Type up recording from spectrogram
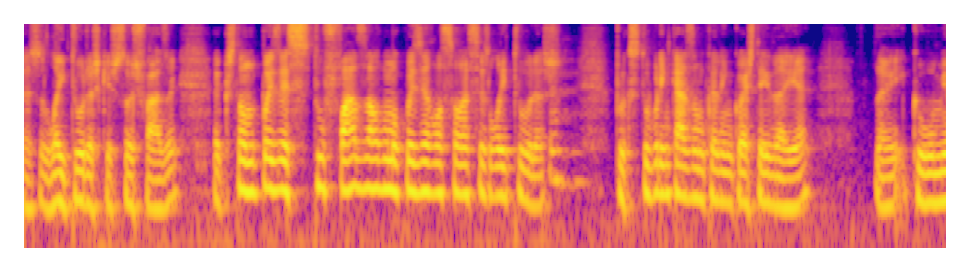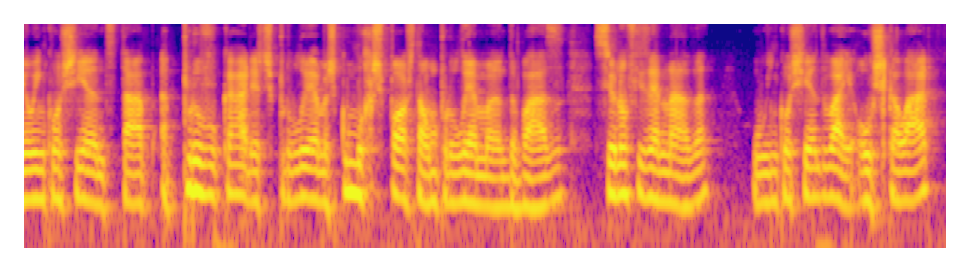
as, leituras que as pessoas fazem. A questão depois é se tu fazes alguma coisa em relação a essas leituras, uhum. porque se tu brincas um bocadinho com esta ideia, né? que o meu inconsciente está a provocar estes problemas como resposta a um problema de base, se eu não fizer nada, o inconsciente vai ou escalar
